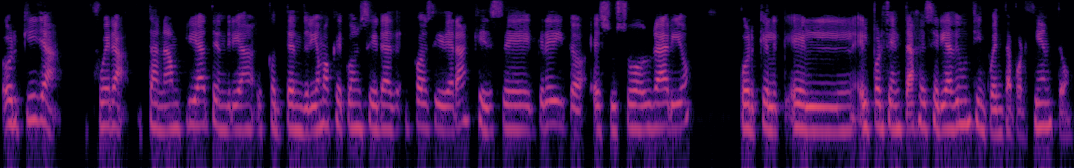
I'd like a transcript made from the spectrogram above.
horquilla fuera tan amplia, tendría, tendríamos que considerar, que ese crédito es usuario porque el, el, porcentaje sería de un 50%,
